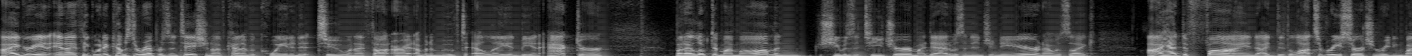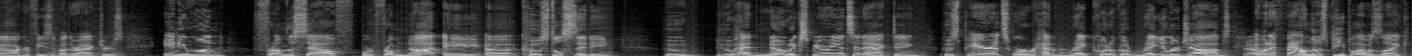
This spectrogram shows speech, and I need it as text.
I agree. And, and I think when it comes to representation, I've kind of equated it to when I thought, all right, I'm going to move to LA and be an actor. But I looked at my mom and she was a teacher, my dad was an engineer. And I was like, I had to find, I did lots of research and reading biographies of other actors, anyone from the South or from not a uh, coastal city who who had no experience in acting, whose parents were had reg, quote unquote regular jobs, yeah. and when I found those people, I was like,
